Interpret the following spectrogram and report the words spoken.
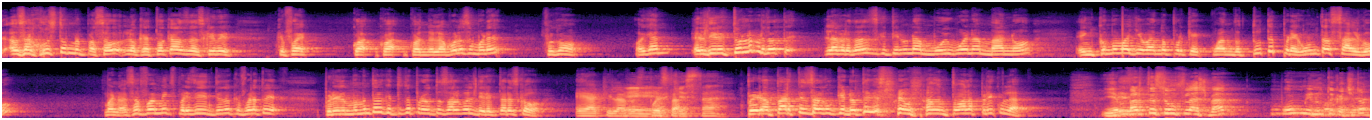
O sea, justo me pasó lo que tú acabas de describir, que fue cua- cua- cuando el abuelo se muere, fue como, oigan, el director, la verdad, la verdad es que tiene una muy buena mano en cómo va llevando, porque cuando tú te preguntas algo, bueno, esa fue mi experiencia y entiendo que fue la tuya. Pero en el momento en el que tú te preguntas algo, el director es como, he aquí la Eh, respuesta. aquí está. Pero aparte es algo que no te habías preguntado en toda la película. Y aparte es un flashback, un minuto y cachito.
